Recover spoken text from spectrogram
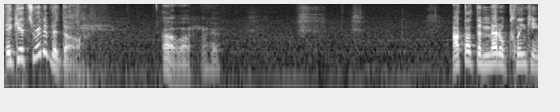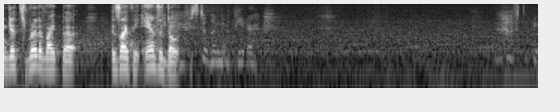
It gets rid of it though. Oh well, okay. I thought the metal clinking gets rid of like the, it's like the antidote. Still in there, Peter. You have to be.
